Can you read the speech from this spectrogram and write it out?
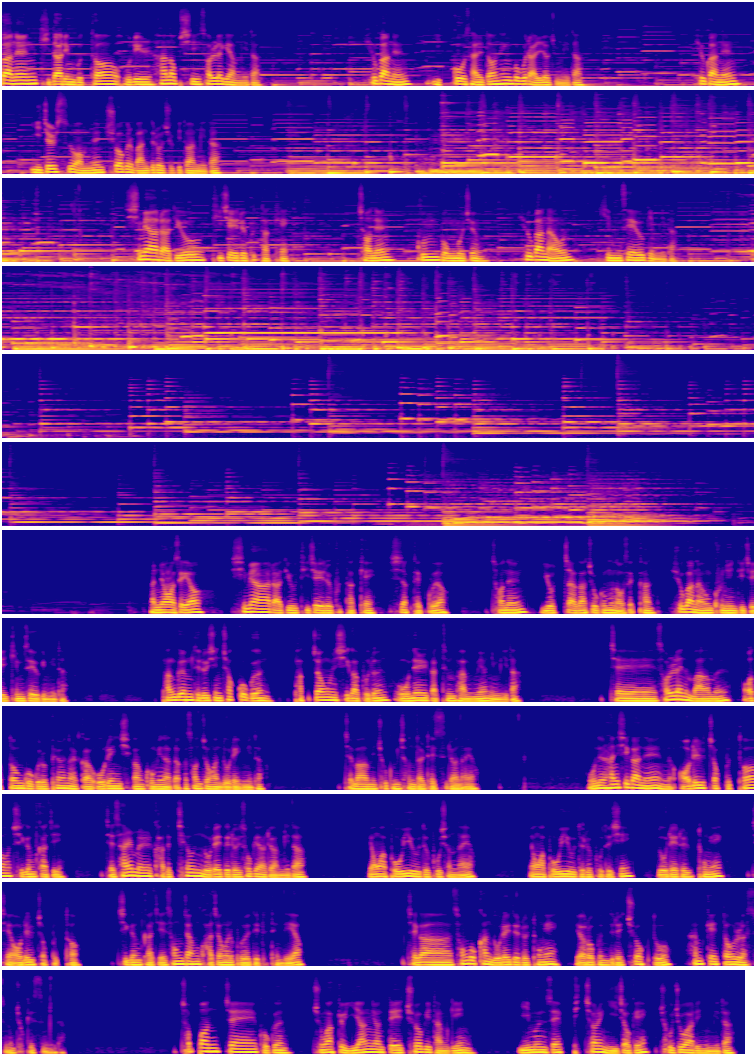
휴가는 기다림부터 우릴 한없이 설레게 합니다. 휴가는 잊고 살던 행복을 알려줍니다. 휴가는 잊을 수 없는 추억을 만들어주기도 합니다. 심야 라디오 DJ를 부탁해. 저는 군 복무 중 휴가 나온 김세욱입니다. 안녕하세요. 심야 라디오 DJ를 부탁해 시작됐고요. 저는 요자가 조금은 어색한 휴가 나온 군인 DJ 김세욱입니다. 방금 들으신 첫 곡은 박정훈 씨가 부른 오늘 같은 반면입니다. 제 설레는 마음을 어떤 곡으로 표현할까 오랜 시간 고민하다가 선정한 노래입니다. 제 마음이 조금 전달됐으려나요? 오늘 한 시간은 어릴 적부터 지금까지 제 삶을 가득 채운 노래들을 소개하려 합니다. 영화 보이우드 보셨나요? 영화 보이우드를 보듯이 노래를 통해 제 어릴 적부터 지금까지의 성장 과정을 보여드릴 텐데요. 제가 선곡한 노래들을 통해 여러분들의 추억도 함께 떠올랐으면 좋겠습니다. 첫 번째 곡은 중학교 2학년 때의 추억이 담긴 이문세 피처링 이적의 조조아린입니다.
